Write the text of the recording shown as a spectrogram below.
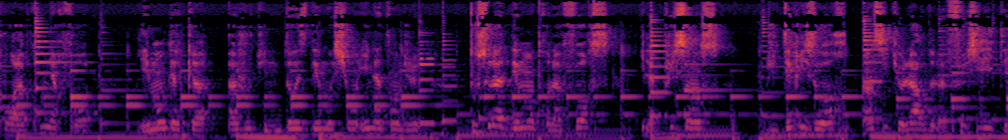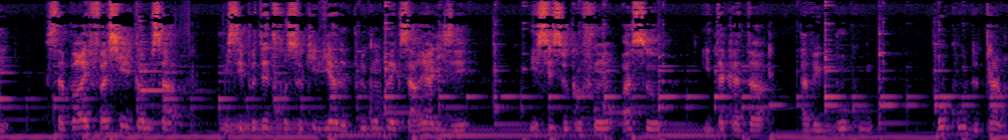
pour la première fois. Les mangaka ajoutent une dose d'émotion inattendue. Tout cela démontre la force et la puissance du dérisoire ainsi que l'art de la futilité. Ça paraît facile comme ça, mais c'est peut-être ce qu'il y a de plus complexe à réaliser. Et c'est ce que font Aso et Takata avec beaucoup, beaucoup de talent.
